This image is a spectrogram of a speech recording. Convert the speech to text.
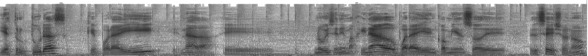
y estructuras que por ahí, nada, eh, no hubiesen imaginado por ahí en comienzo de- del sello, ¿no?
